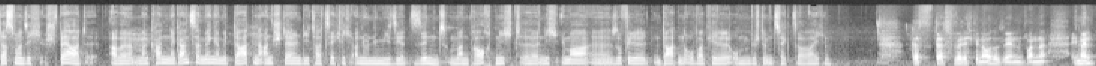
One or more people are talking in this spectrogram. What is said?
dass man sich sperrt. Aber man kann eine ganze Menge mit Daten anstellen, die tatsächlich anonymisiert sind. Und man braucht nicht, äh, nicht immer äh, so viel Daten-Overkill, um einen bestimmten Zweck zu erreichen. Das, das würde ich genauso sehen. Von, ich meine,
